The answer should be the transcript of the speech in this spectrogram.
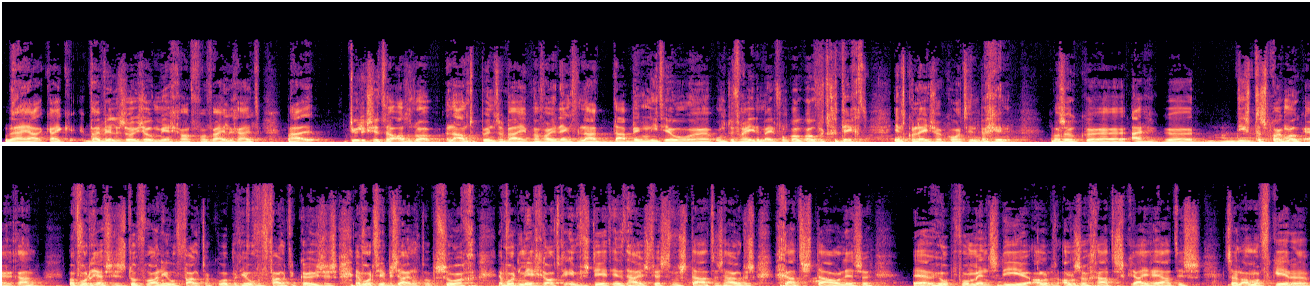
Nou ja, kijk, wij willen sowieso meer geld voor veiligheid. Maar natuurlijk zitten er altijd wel een aantal punten bij... waarvan je denkt van, nou, daar ben ik niet heel uh, ontevreden mee. Dat vond ik ook over het gedicht in het collegeakkoord in het begin. was ook uh, eigenlijk, die, dat sprak me ook erg aan. Maar voor de rest is het toch vooral een heel fout akkoord... met heel veel foute keuzes. Er wordt weer bezuinigd op zorg. Er wordt meer geld geïnvesteerd in het huisvesten van statushouders. Gratis taallessen. Hulp voor mensen die alles, alles zo gratis krijgen. Ja, het, is, het zijn allemaal verkeerde,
